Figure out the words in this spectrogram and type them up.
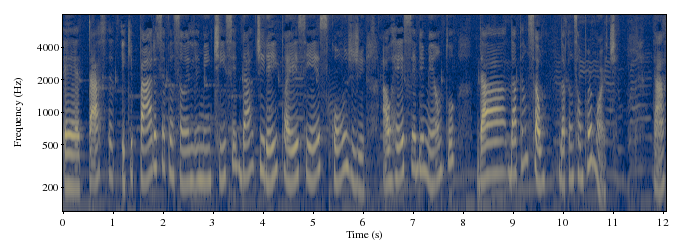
é, tá, equipara-se a pensão alimentícia e dá direito a esse ex-cônjuge ao recebimento da, da pensão, da pensão por morte, tá?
